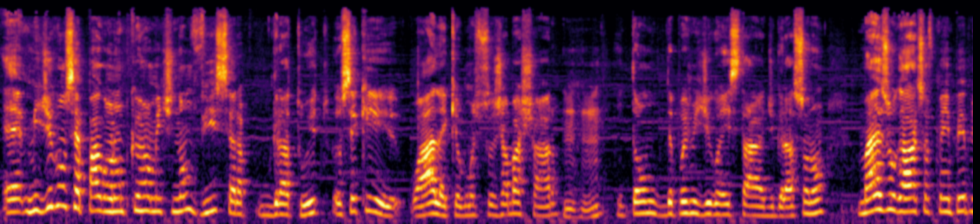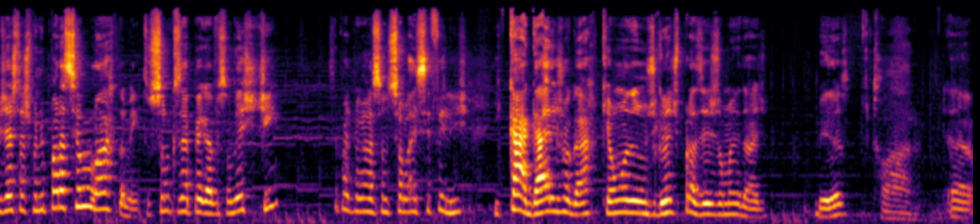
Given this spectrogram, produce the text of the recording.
É, me digam se é pago ou não, porque eu realmente não vi se era gratuito. Eu sei que o Alec, algumas pessoas já baixaram. Uhum. Então depois me digam aí se tá de graça ou não. Mas o Galaxy of Pen Paper já está disponível para celular também. Então se você não quiser pegar a versão da Steam, você pode pegar a versão do celular e ser feliz. E cagar e jogar, que é um dos grandes prazeres da humanidade. Beleza? Claro. É,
